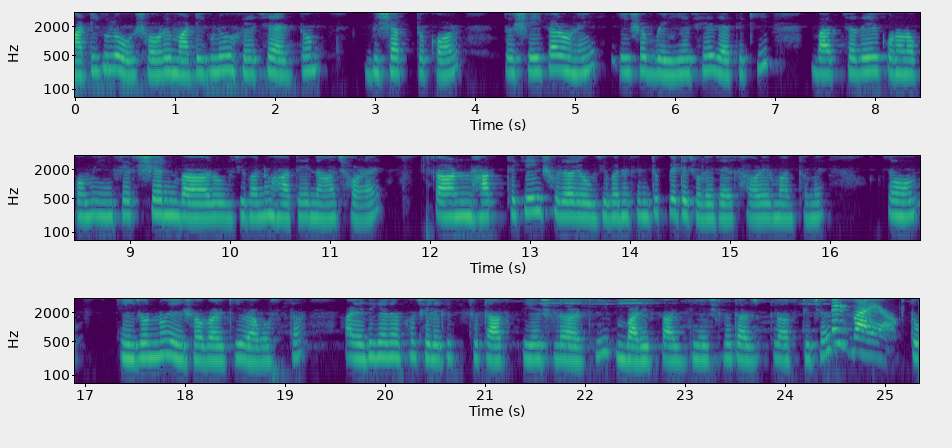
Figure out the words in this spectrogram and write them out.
মাটিগুলো, শহরে মাটিগুলো হয়েছে একদম বিষাক্তকর। তো সেই কারণে এইসব বেরিয়েছে যাতে কি বাচ্চাদের কোনো রকম ইনফেকশন বা রোগ জীবাণু হাতে না ছড়ায়। কারণ হাত থেকেই সোজা রোগ জীবাণু কিন্তু পেটে চলে যায় খাবারের মাধ্যমে। তো এই জন্য এইসব আর কি ব্যবস্থা। আর এদিকে দেখো ছেলেকে কিছু টাস্ক দিয়েছিল আর কি বাড়ির কাজ দিয়েছিল তার ক্লাস টিচার তো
